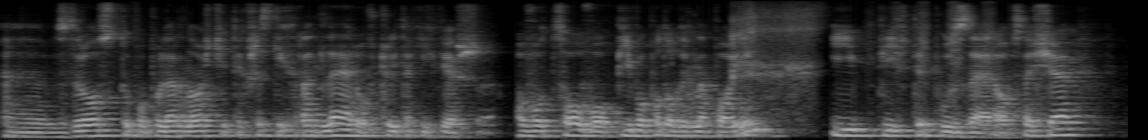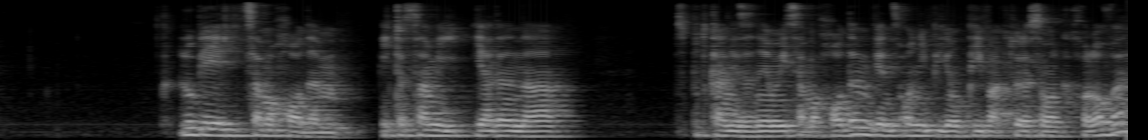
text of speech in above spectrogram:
e, wzrostu popularności tych wszystkich radlerów, czyli takich, wiesz, owocowo, piwo podobnych napoi i piw typu zero. W sensie lubię jeździć samochodem i czasami jadę na spotkanie z znajomymi samochodem, więc oni piją piwa, które są alkoholowe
